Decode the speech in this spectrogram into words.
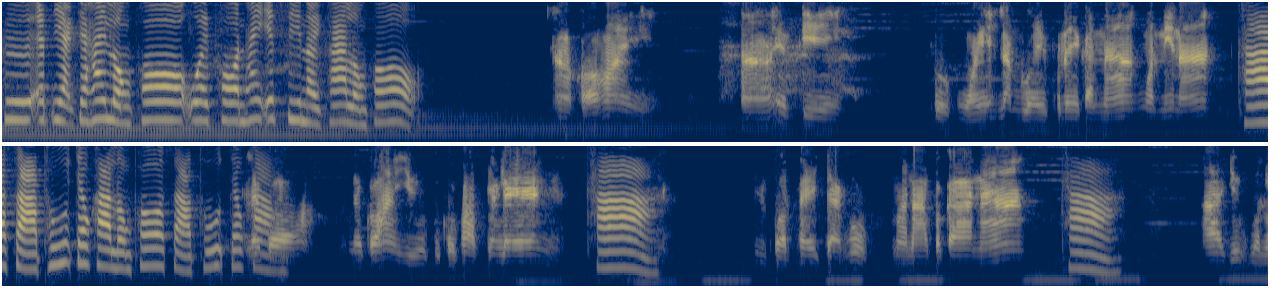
คือแอดอยากจะให้หลวงพ่ออวยพรให้ FC หน่อยค่ะหลวงพ่ออ่าขอให้อ่าเอฟซีถูกหวยร่ำรวยไปเลยกันนะ วันนี้นะ ค่ะสาธุเจ้าค่ะหลวงพ่อสาธุเจ้าแล้วค่ะ ก็แล้วก็ให้อยู่สุขภาพแข็งแรงค่ะ ปลอดภัยจากโรค มานาประการนะ ค่ะ อายุวโน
